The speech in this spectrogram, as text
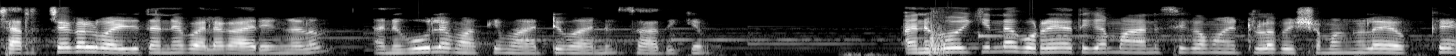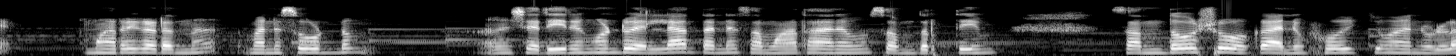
ചർച്ചകൾ വഴി തന്നെ പല കാര്യങ്ങളും അനുകൂലമാക്കി മാറ്റുവാനും സാധിക്കും. അനുഭവിക്കുന്ന കുറേയധികം മാനസികമായിട്ടുള്ള വിഷമങ്ങളെയൊക്കെ മറികടന്ന് മനസ്സുകൊണ്ടും ശരീരം കൊണ്ടും എല്ലാം തന്നെ സമാധാനവും സംതൃപ്തിയും സന്തോഷവും ഒക്കെ അനുഭവിക്കുവാനുള്ള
